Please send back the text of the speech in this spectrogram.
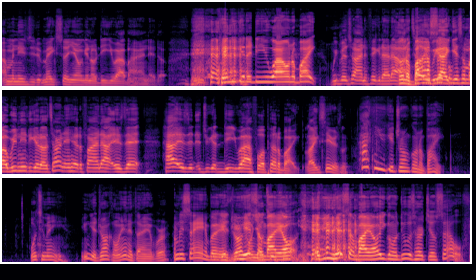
I'm gonna need you to make sure you don't get no DUI behind that though. Can you get a DUI on a bike? We've been trying to figure that out. On I a told you, we gotta get somebody. We need to get an attorney in here to find out is that how is it that you get a DUI for a pedal bike? Like seriously, How can you get drunk on a bike? what you mean? You can get drunk on anything, bro. I'm just saying, but You if you drunk hit somebody, all, if you hit somebody, all you're gonna do is hurt yourself.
